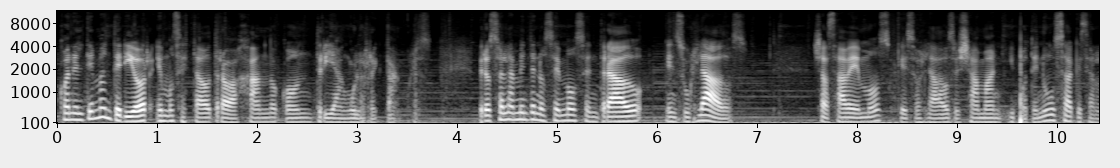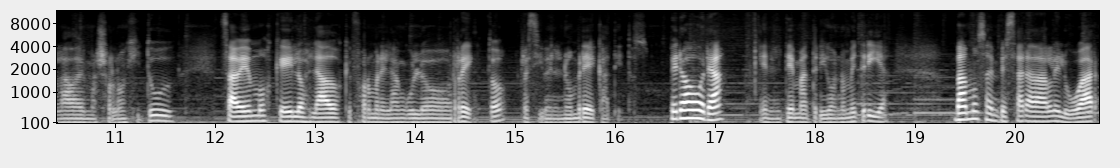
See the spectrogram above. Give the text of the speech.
Con el tema anterior hemos estado trabajando con triángulos rectángulos, pero solamente nos hemos centrado en sus lados, ya sabemos que esos lados se llaman hipotenusa, que es el lado de mayor longitud. Sabemos que los lados que forman el ángulo recto reciben el nombre de catetos. Pero ahora, en el tema trigonometría, vamos a empezar a darle lugar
